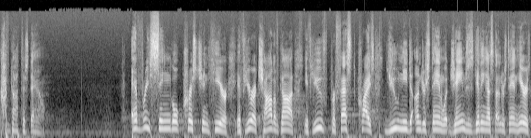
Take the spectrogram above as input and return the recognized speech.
I've got this down. Every single Christian here, if you're a child of God, if you've professed Christ, you need to understand what James is getting us to understand here is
